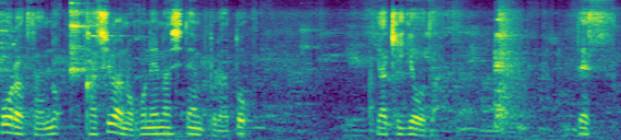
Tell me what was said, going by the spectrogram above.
好楽さんの柏の骨なし天ぷらと焼き餃子です。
